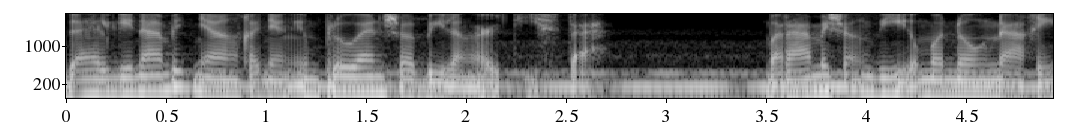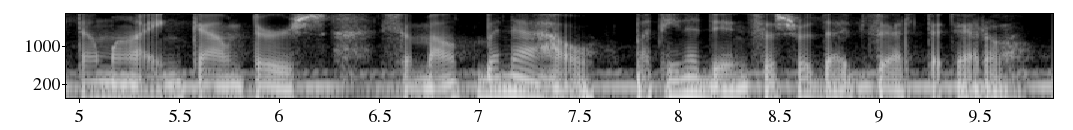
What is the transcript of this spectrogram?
dahil ginamit niya ang kanyang impluensya bilang artista. Marami siyang di umanong nakitang mga encounters sa Mount Banahaw pati na din sa Ciudad Vertadero.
